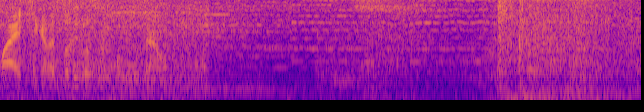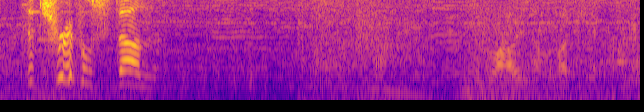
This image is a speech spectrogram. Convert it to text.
My second ability was on cooldown. The triple stun. Wow, he's unlucky.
